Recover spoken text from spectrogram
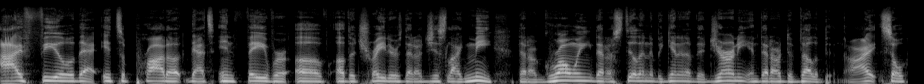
I feel that it's a product that's in favor of other traders that are just like me, that are growing, that are still in the beginning of their journey, and that are developing. All right. So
